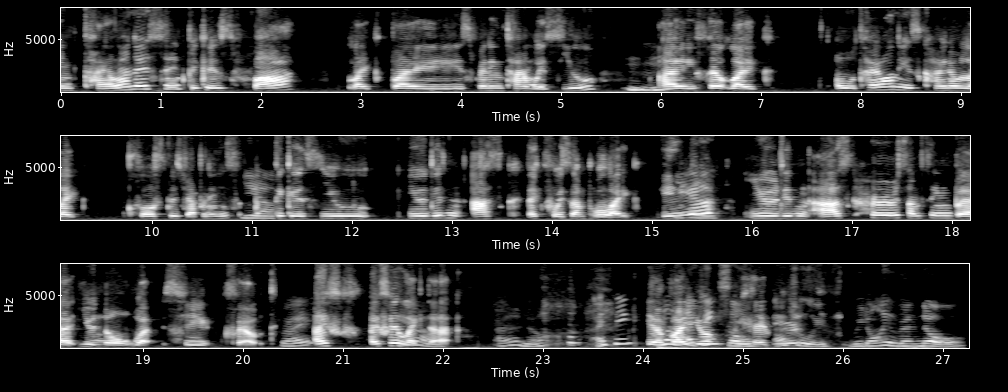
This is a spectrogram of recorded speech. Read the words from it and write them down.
in Thailand, I think, because far, like by spending time with you, Mhm. I felt like, oh, Thailand is kind of like close to Japanese yeah. because you you didn't ask like for example like Ilya, you didn't ask her something but you know what she felt. Right. I, f- I feel like that. I don't know. I think Yeah, yeah, by I your think so. behavior. Actually, we don't even know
